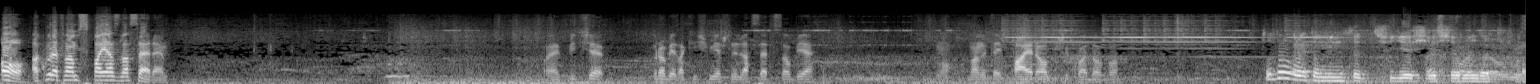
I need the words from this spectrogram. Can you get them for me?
O! Akurat mam spaja z laserem. O, jak widzicie, robię taki śmieszny laser sobie. No, mamy tutaj pyro przykładowo. To dobra, to minutę 30, jeszcze runda trwa.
